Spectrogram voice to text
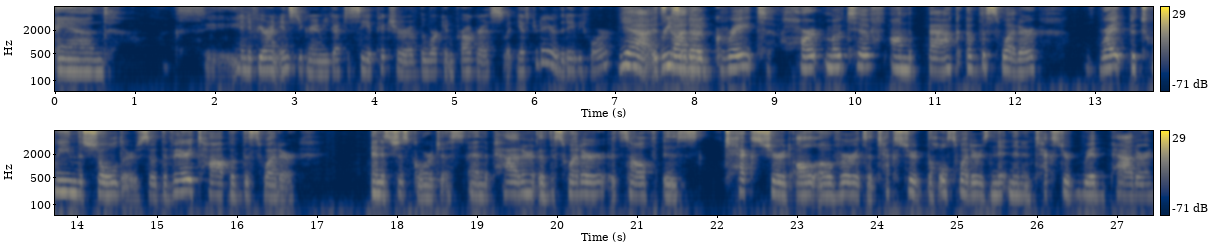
And see. And if you're on Instagram, you got to see a picture of the work in progress. like yesterday or the day before? Yeah, it's got a great heart motif on the back of the sweater, right between the shoulders, so at the very top of the sweater. And it's just gorgeous. And the pattern of the sweater itself is textured all over. It's a textured, the whole sweater is knit in a textured rib pattern.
